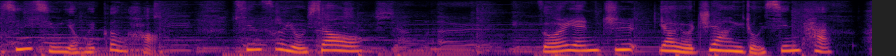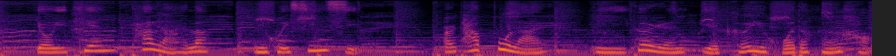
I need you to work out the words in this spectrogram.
心情也会更好。亲测有效哦。总而言之，要有这样一种心态：有一天他来了，你会欣喜；而他不来，你一个人也可以活得很好。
